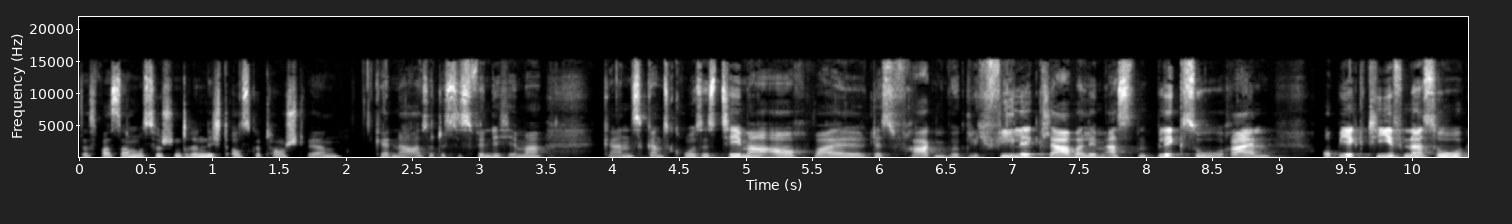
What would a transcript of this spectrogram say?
Das Wasser muss zwischendrin nicht ausgetauscht werden. Genau, also das ist, finde ich, immer ganz, ganz großes Thema auch, weil das fragen wirklich viele. Klar, weil im ersten Blick so rein objektiv, ne, so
